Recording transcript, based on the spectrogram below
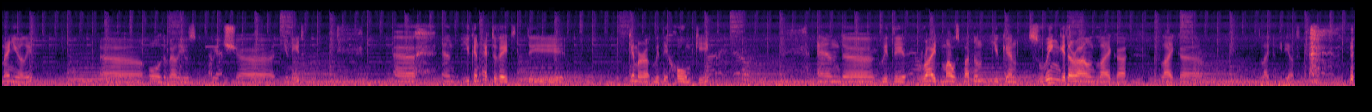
manually uh, all the values which uh, you need. Uh, and you can activate the camera with the home key. And uh, with the right mouse button you can swing it around like a, like a, like an idiot.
